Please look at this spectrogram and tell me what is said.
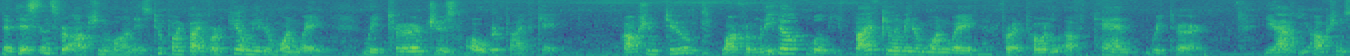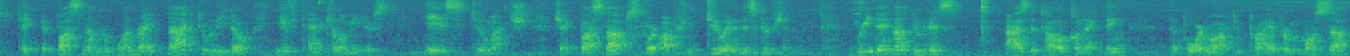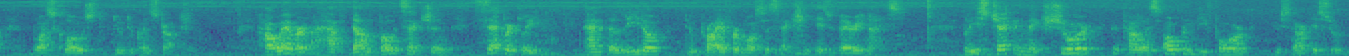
The distance for option one is 2.54 kilometer one way, return just over 5k. Option two, walk from Lido will be 5 kilometer one way for a total of 10 return you have the options to take the bus number one right back to Lido if 10 kilometers is too much. Check bus stops for option two in the description. We did not do this as the tunnel connecting the boardwalk to Praia Formosa was closed due to construction. However, I have done both sections separately and the Lido to Praia Formosa section is very nice. Please check and make sure the tunnel is open before you start this route.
